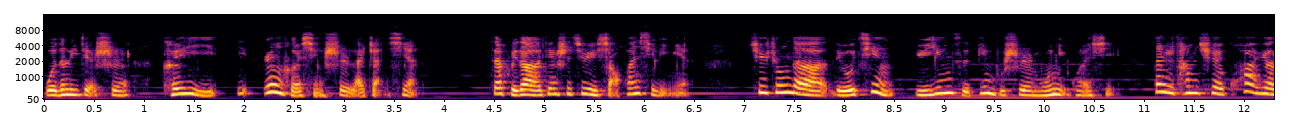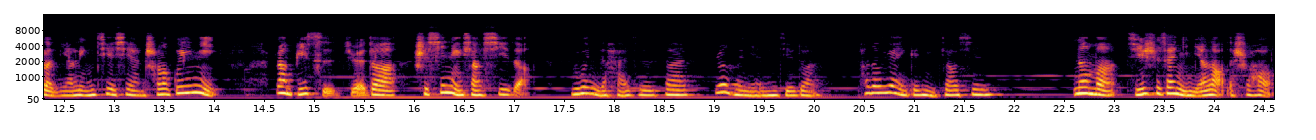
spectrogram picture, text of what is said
我的理解是可以以任何形式来展现。再回到电视剧《小欢喜》里面，剧中的刘静与英子并不是母女关系，但是他们却跨越了年龄界限，成了闺蜜，让彼此觉得是心灵相惜的。如果你的孩子在任何年龄阶段，他都愿意跟你交心，那么即使在你年老的时候，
